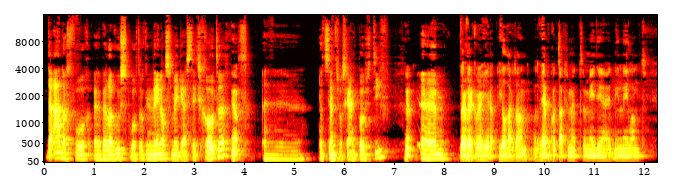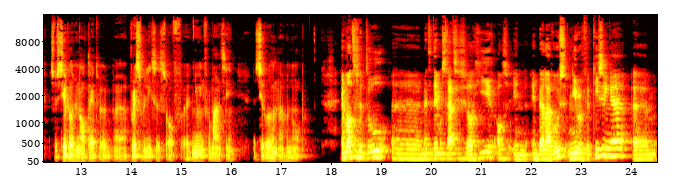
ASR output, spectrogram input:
de aandacht voor Belarus wordt ook in de Nederlandse media steeds groter. Ja. dat stemt je waarschijnlijk positief. Ja. Um, Daar werken we heel, heel, hard aan. Want we hebben contacten met media in Nederland. Dus we sturen hun altijd press releases of nieuwe informatie. Dat sturen we hun op. En wat is het doel uh, met de demonstraties zowel hier als in, in Belarus? Nieuwe verkiezingen, um,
